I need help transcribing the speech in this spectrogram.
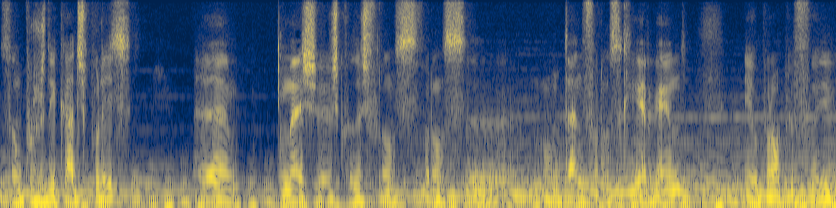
são prejudicados por isso. Eh, mas as coisas foram-se foram -se montando, foram-se reerguendo. Eu próprio fui,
